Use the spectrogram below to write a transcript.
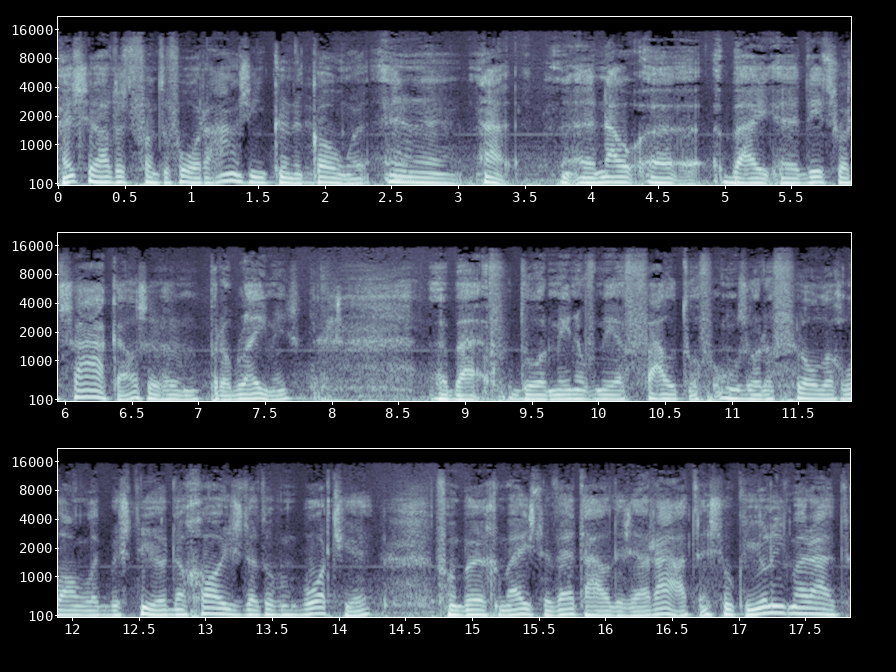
Hè, ze hadden het van tevoren aanzien kunnen komen. En eh, nou, eh, nou eh, bij eh, dit soort zaken, als er een probleem is... eh, bij, door min of meer fout of onzorgvuldig landelijk bestuur... dan gooien ze dat op een bordje van burgemeester, wethouders en raad... en zoeken jullie het maar uit.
